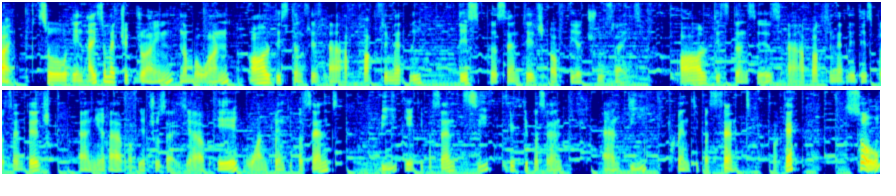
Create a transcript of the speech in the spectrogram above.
right. So in isometric drawing number one all distances are approximately this percentage of their true size. All distances are approximately this percentage and you have of their true size. You have a 120 percent b 80 percent c 50 percent and d 20 percent. Okay? So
